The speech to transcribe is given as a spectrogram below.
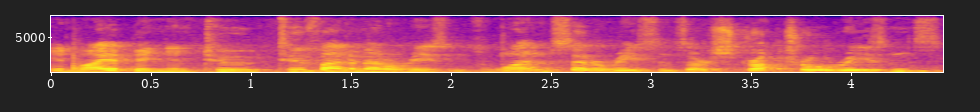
in my opinion, two, two fundamental reasons. One set of reasons are structural reasons,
